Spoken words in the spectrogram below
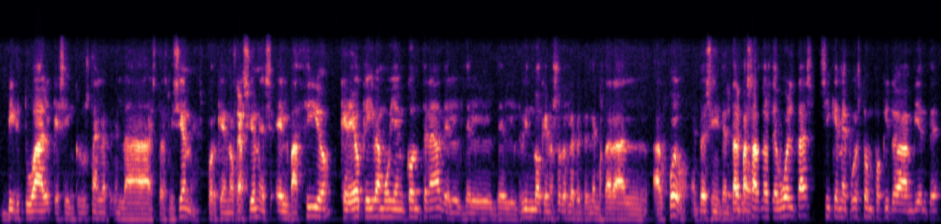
virtual que se incrusta en, las transmisiones, porque en ocasiones el vacío creo que iba muy en contra del, ritmo que nosotros le pretendemos dar al, juego. Entonces, sin intentar pasarnos de vueltas, sí que me he puesto un poquito de ambiente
